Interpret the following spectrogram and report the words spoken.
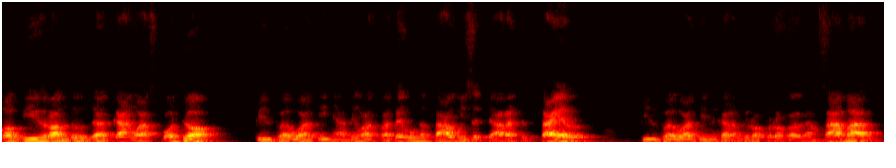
khabiran tuh kang waspada. Bil bawati nyati waspada mengetahui secara detail bil bawati kalau pira-pira yang samar.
